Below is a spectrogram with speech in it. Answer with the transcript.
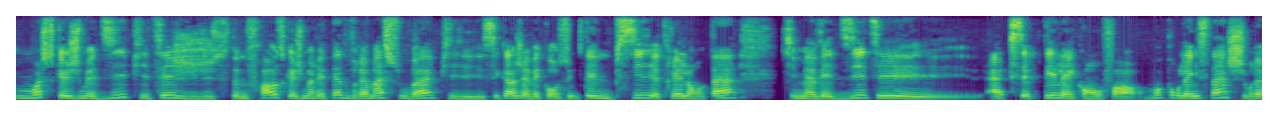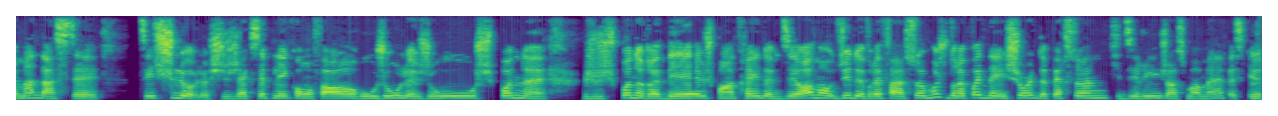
moi, ce que je me dis, puis c'est une phrase que je me répète vraiment souvent, puis c'est quand j'avais consulté une psy il y a très longtemps qui m'avait dit, tu accepter l'inconfort. Moi, pour l'instant, je suis vraiment dans ce, sais, je suis là, là j'accepte l'inconfort au jour le jour. Je suis pas une, je, suis pas une rebelle. Je suis pas en train de me dire, oh mon Dieu, je devrais faire ça. Moi, je voudrais pas être dans les shorts de personnes qui dirigent en ce moment parce que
